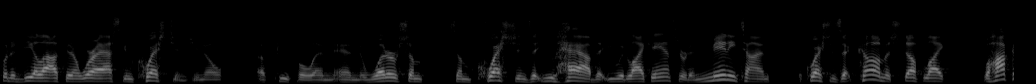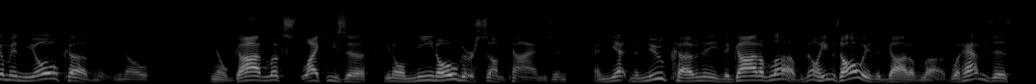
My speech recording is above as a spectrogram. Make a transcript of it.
put a deal out there and we're asking questions, you know, of people. And, and what are some, some questions that you have that you would like answered? And many times the questions that come is stuff like, well, how come in the old covenant, you know, you know, God looks like he's a, you know, a mean ogre sometimes, and, and yet in the new covenant, he's a God of love. No, he was always a God of love. What happens is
